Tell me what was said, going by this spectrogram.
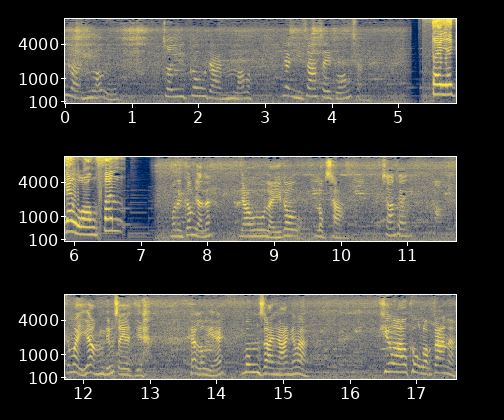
呢度係五樓嚟嘅，最高就係五樓啊！一二三四廣場。第日嘅黃昏，我哋今日咧又嚟到綠茶餐廳，咁啊而家五點四個字啊，睇下老爺蒙晒眼咁啊，QR code 落單啊！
